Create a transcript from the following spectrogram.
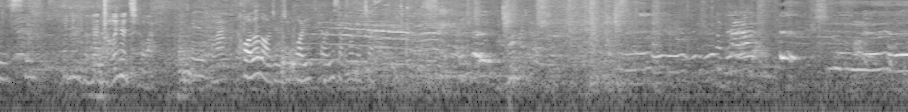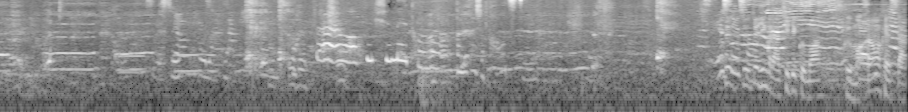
五岁。长了像吃好吧？好了，老舅舅，不好意思，不好意思，放在最最最近这两天的感冒，感冒啥辰光开始啊？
